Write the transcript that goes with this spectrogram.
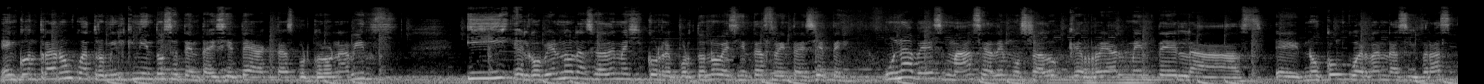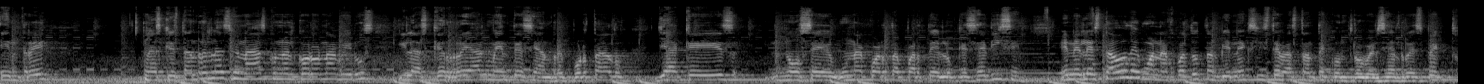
encontraron 4.577 actas por coronavirus y el gobierno de la Ciudad de México reportó 937. Una vez más se ha demostrado que realmente las eh, no concuerdan las cifras entre las que están relacionadas con el coronavirus y las que realmente se han reportado, ya que es, no sé, una cuarta parte de lo que se dice. En el estado de Guanajuato también existe bastante controversia al respecto.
